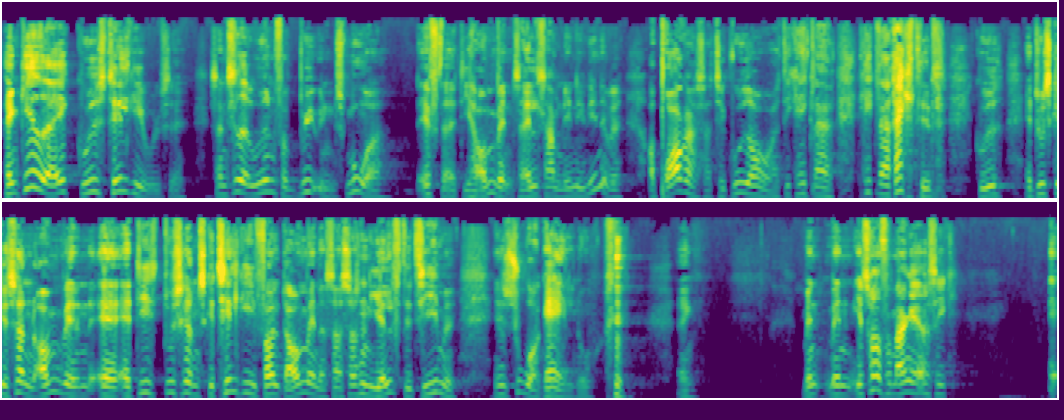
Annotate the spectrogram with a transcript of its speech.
Han gider ikke Guds tilgivelse. Så han sidder uden for byens mur efter at de har omvendt sig alle sammen ind i Nineve, og brokker sig til Gud over, det kan ikke være, det kan ikke være rigtigt, Gud, at du skal sådan omvende, at de, du sådan skal tilgive folk, der omvender sig, så sådan i 11. time. Det er sur og gal nu. men, men jeg tror for mange af os ikke, at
